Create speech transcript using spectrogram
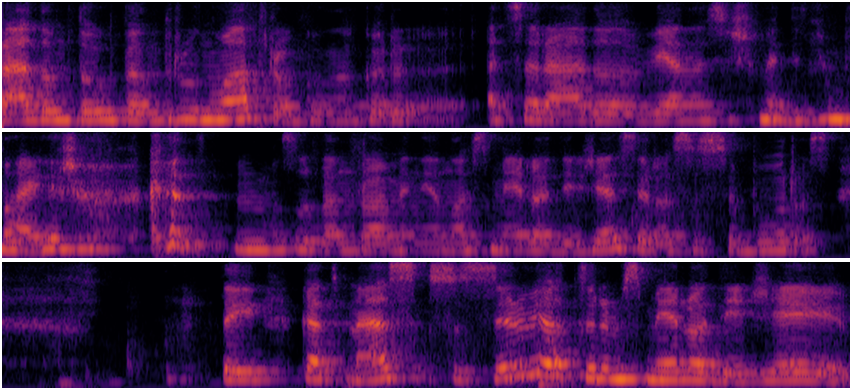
radom daug bendrų nuotraukų, nu, kur atsirado vienas iš medinių bairių, kad mūsų bendruomenė nuo smėlio dėžės yra susibūrus. Tai kad mes su Silvija turim smėlio dėžiai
